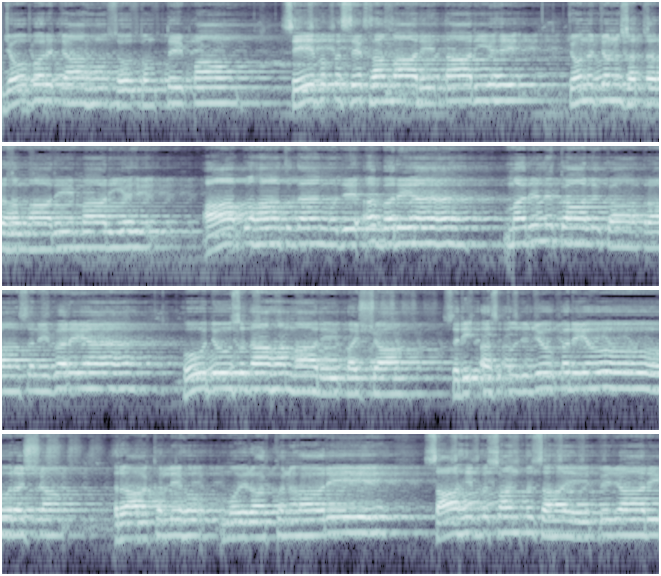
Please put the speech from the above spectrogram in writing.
ਜੋ ਬਰ ਚਾਹੂੰ ਸੋ ਤੁਮ ਤੇ ਪਾਉ। ਸੇਵਕ ਸਿਖ ਹਮਾਰੇ ਤਾਰੀਏ, ਚੁਨ ਚੁਨ ਸਤਰ ਹਮਾਰੇ ਮਾਰੀਏ। ਆਪ ਹਾਥ ਦਾ ਮੁਝੇ ਅਬਰਿਆ ਮਰਨ ਕਾਲ ਕਾ ਤਰਾਸ ਨਿਵਰਿਆ ਹੋ ਜੋ ਸਦਾ ਹਮਾਰੇ ਪਛਾ ਸ੍ਰੀ ਅਸਤੁਜ ਜੋ ਕਰਿਓ ਰਸ਼ਾ ਰਾਖ ਲਿਓ ਮੋਇ ਰਾਖਨ ਹਾਰੇ। ਸਾਹਿਬ ਸੰਤ ਸਹਾਏ ਪਿਆਰੇ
